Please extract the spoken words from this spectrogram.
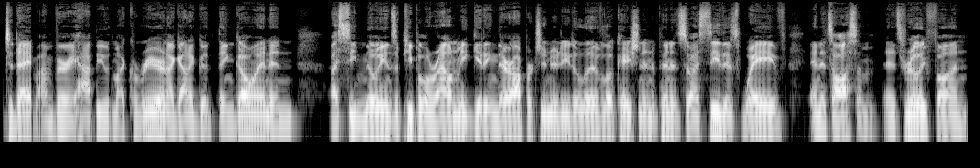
Today, I'm very happy with my career and I got a good thing going. And I see millions of people around me getting their opportunity to live location independent. So I see this wave and it's awesome. And It's really fun.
